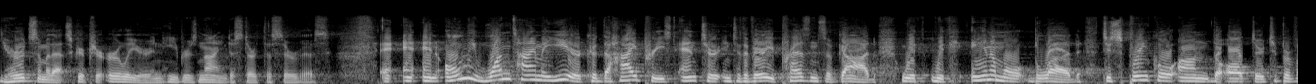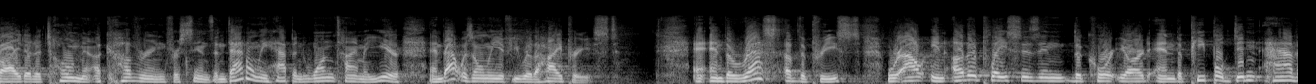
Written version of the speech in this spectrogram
You heard some of that scripture earlier in Hebrews 9 to start the service. And, and, only one time a year could the high priest enter into the very presence of God with, with animal blood to sprinkle on the altar to provide an atonement, a covering for sins. And that only happened one time a year, and that was only if you were the high priest. And the rest of the priests were out in other places in the courtyard, and the people didn't have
